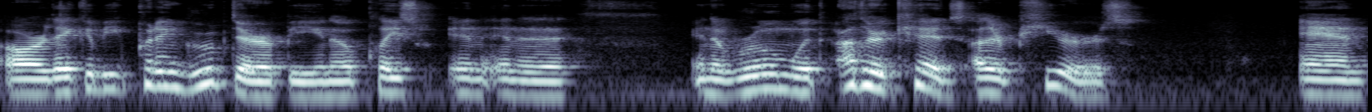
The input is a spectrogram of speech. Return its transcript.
or they could be put in group therapy, you know, placed in, in a in a room with other kids, other peers, and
